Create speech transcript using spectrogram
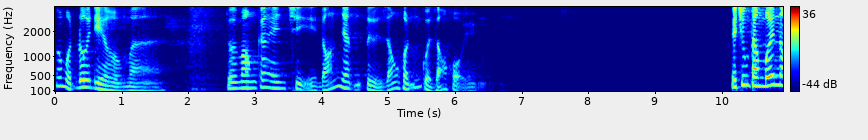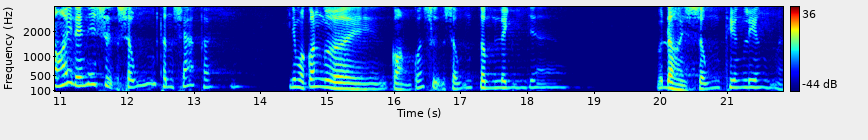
có một đôi điều mà tôi mong các anh chị đón nhận từ giáo huấn của giáo hội. Để chúng ta mới nói đến cái sự sống thân xác thôi nhưng mà con người còn có sự sống tâm linh chứ. Có đời sống thiêng liêng mà.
